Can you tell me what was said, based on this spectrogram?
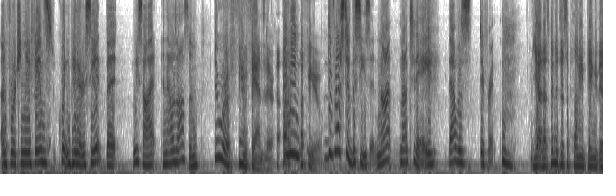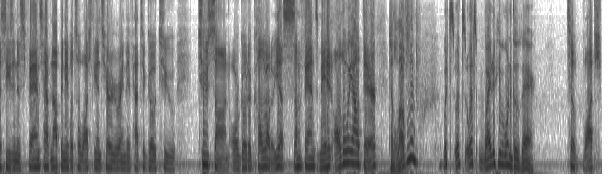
unfortunately, fans couldn't be there to see it, but we saw it, and that was awesome. there were a few fans there. A, I mean, a few. The rest of the season, not not today. That was different. Yeah, that's been a disappointing thing this season is fans have not been able to watch the Ontario Reign. They've had to go to Tucson or go to Colorado. Yes, some fans made it all the way out there To Loveland? What's what's what's? Why do people want to go there? to watch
